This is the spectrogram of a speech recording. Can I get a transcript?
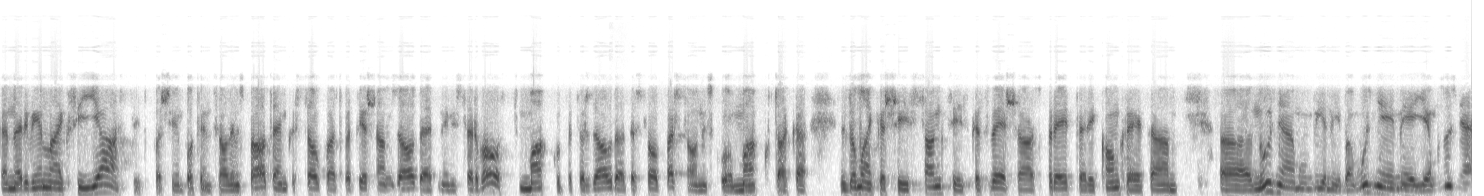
gan arī vienlaikus jāsit par šiem potenciāliem spēlētājiem, kas savukārt var tiešām zaudēt nevis ar valsts maku, bet var zaudēt ar savu personisko maku. Es domāju, ka šīs sankcijas, kas vēršās pret arī konkrētām uh, nu, uzņēmumu vienībām, uzņēmējiem un uzņē,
